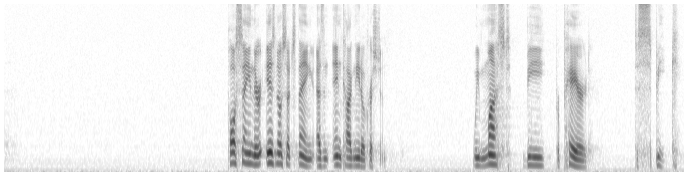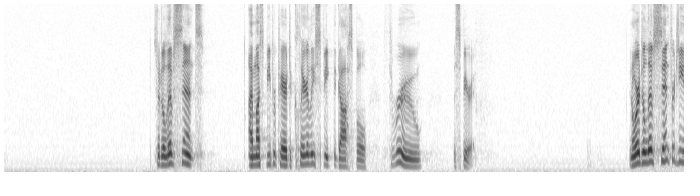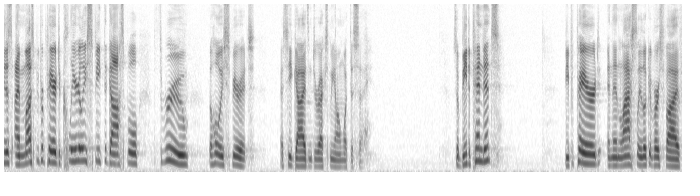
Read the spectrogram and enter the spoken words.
Paul's saying there is no such thing as an incognito Christian. We must be prepared to speak. So, to live sent, I must be prepared to clearly speak the gospel through the Spirit. In order to live sent for Jesus, I must be prepared to clearly speak the gospel through the Holy Spirit as He guides and directs me on what to say. So be dependent, be prepared, and then lastly, look at verse 5.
